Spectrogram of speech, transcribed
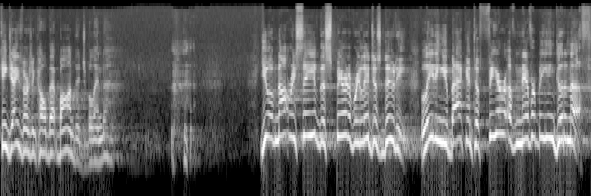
King James Version called that bondage, Belinda. you have not received the spirit of religious duty, leading you back into fear of never being good enough.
